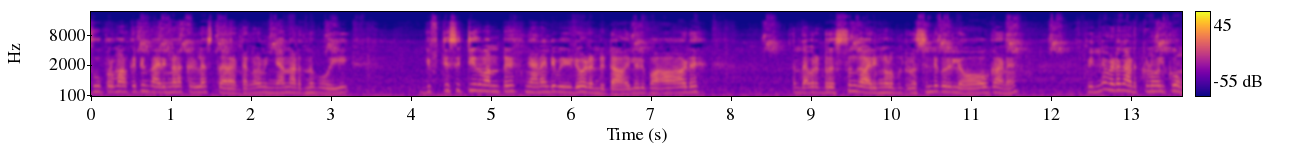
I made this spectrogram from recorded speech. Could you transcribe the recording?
സൂപ്പർ മാർക്കറ്റും കാര്യങ്ങളൊക്കെ ഉള്ള സ്ഥലമാണ് ഞങ്ങൾ മിഞ്ഞാൻ നടന്നു പോയി. ഗിഫ്റ്റ് സിറ്റി എന്ന് പറഞ്ഞിട്ട് ഞാൻ അതിന്റെ വീഡിയോ ഇടുന്നുണ്ട് കേട്ടോ അതിലൊരുപാട് എന്താ പറയുക ഡ്രസ്സും കാര്യങ്ങളും. ഡ്രസ്സിന്റെ ഒക്കെ ഒരു ലോഗാണ്. പിന്നെ ഇവിടെ നടക്കണവർക്കും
